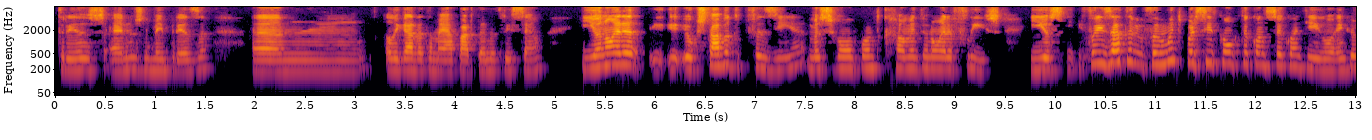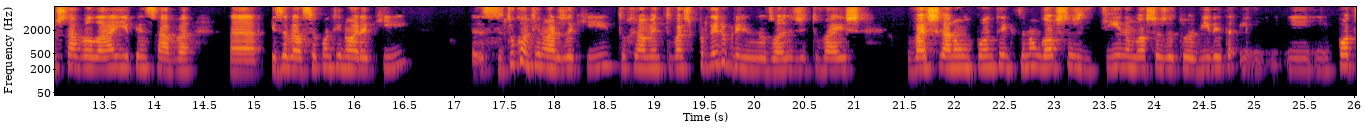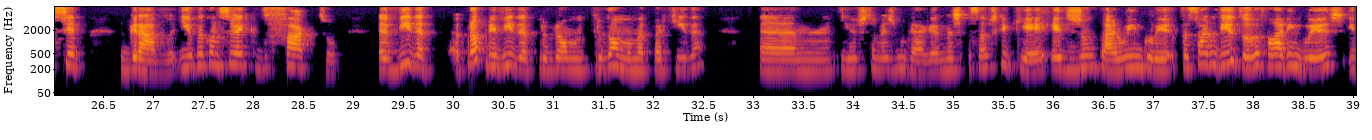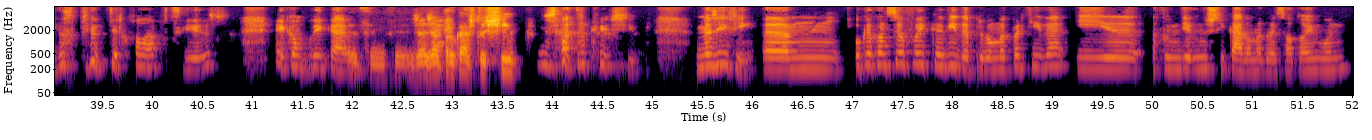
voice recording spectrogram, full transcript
três anos numa empresa um, ligada também à parte da nutrição. E eu não era, eu gostava do que fazia, mas chegou a um ponto que realmente eu não era feliz. E eu, foi exatamente, foi muito parecido com o que aconteceu contigo, em que eu estava lá e eu pensava, uh, Isabel, se eu continuar aqui, se tu continuares aqui, tu realmente tu vais perder o brilho nos olhos e tu vais, vais chegar a um ponto em que tu não gostas de ti, não gostas da tua vida e, e, e pode ser grave. E o que aconteceu é que, de facto, a vida, a própria vida pregou-me pregou uma partida um, e eu estou mesmo gaga, mas sabes o que é que é? É de juntar o inglês, passar o dia todo a falar inglês e de repente ter que falar português. É complicado. Sim, sim. Já, já trocaste o chip? Já troquei o chip. Mas enfim, um, o que aconteceu foi que a vida pregou uma partida e uh, foi-me diagnosticada uma doença autoimune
